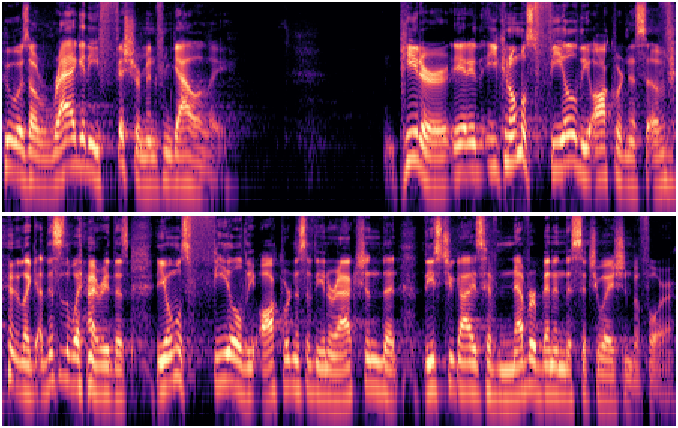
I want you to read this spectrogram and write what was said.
who was a raggedy fisherman from Galilee. Peter, it, you can almost feel the awkwardness of, like, this is the way I read this. You almost feel the awkwardness of the interaction that these two guys have never been in this situation before.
